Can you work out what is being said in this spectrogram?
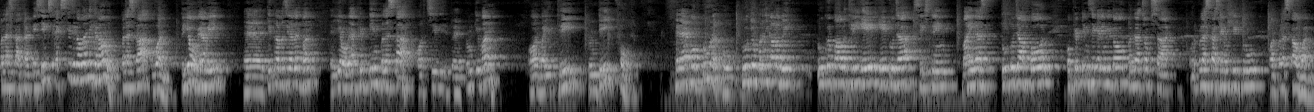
प्लस का थर्टी सिक्स एक्स की जगह वन लिख रहा हूँ प्लस का वन तो ये हो गया भाई कितना बचेगा लगभग? ये हो गया फिफ्टीन प्लस का और ट्वेंटी वन और भाई थ्री ट्वेंटी फोर फिर एफ़ ऑफ़ टू रखो। टू के ऊपर निकालो भाई। टू के power three eight eight two जा सिक्सटीन माइनस टू टू जा फोर को फिफ्टीन से करेंगे तो पंद्रह चौक साठ, और प्लस का सेवेंटी टू और प्लस का वन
